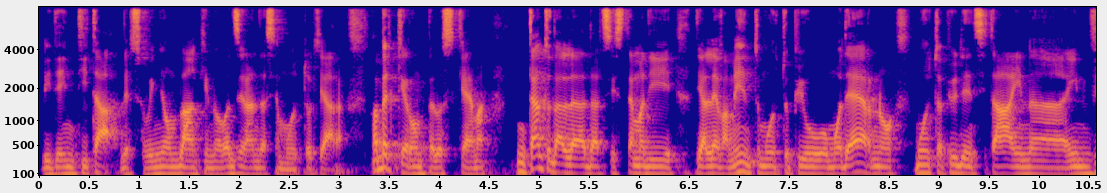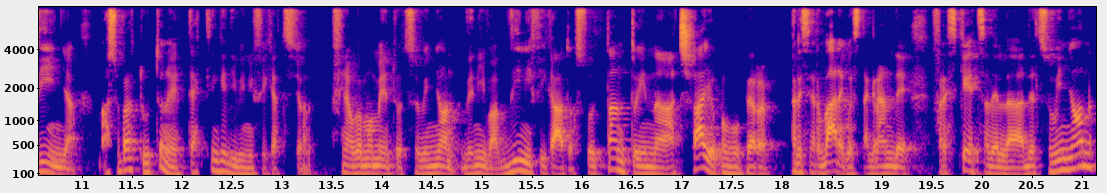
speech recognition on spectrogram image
l'identità del Sauvignon Blanc in Nuova Zelanda sia molto chiara. Ma perché rompe lo schema? Intanto dal, dal sistema di, di, allevamento molto più moderno, molta più densità in, in, vigna, ma soprattutto nelle tecniche di vinificazione. Fino a quel momento il Sauvignon veniva vinificato soltanto in acciaio proprio per preservare questa grande freschezza del, del Sauvignon,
